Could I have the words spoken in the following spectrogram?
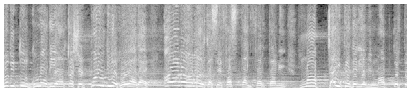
যদি তোর গুনাহ দিয়ে আকাশের পরিধিও ভরা দেয় আয় না আমার কাছে ফাস্তাগ ফারতানি, মাপ চাইতে দেরি আমি মাপ করতে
